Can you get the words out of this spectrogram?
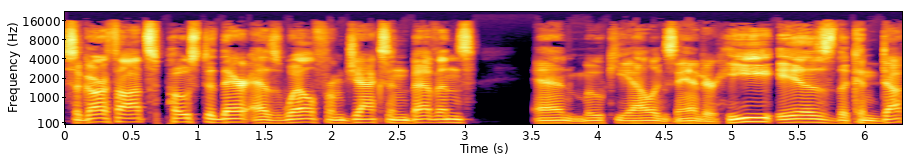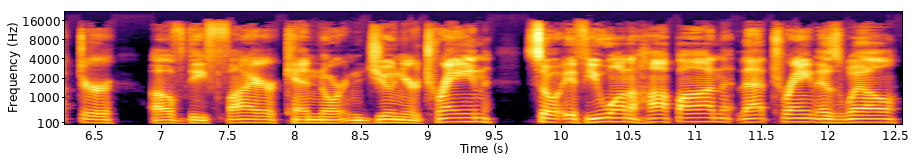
Cigar Thoughts posted there as well from Jacson Bevens and Mookie Alexander. He is the conductor of the Fire Ken Norton Jr. train. So if you want to hop on that train as well,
